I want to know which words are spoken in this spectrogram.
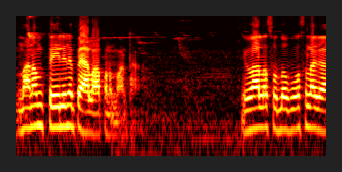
మనం పేలిన పేలాపనమాట ఇవాళ సుధపోసలాగా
